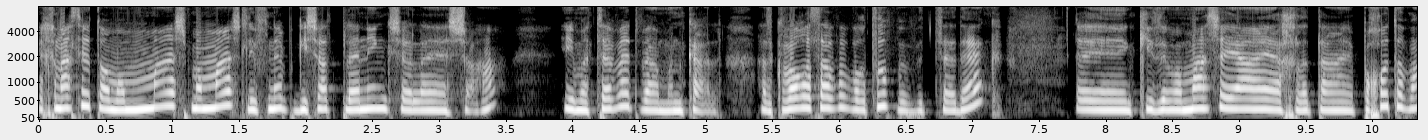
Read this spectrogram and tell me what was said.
הכנסתי אותו ממש ממש לפני פגישת planning של אה, שעה, עם הצוות והמנכ"ל. אז כבר עושה פה פרצוף, ובצדק, אה, כי זה ממש היה החלטה פחות טובה.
